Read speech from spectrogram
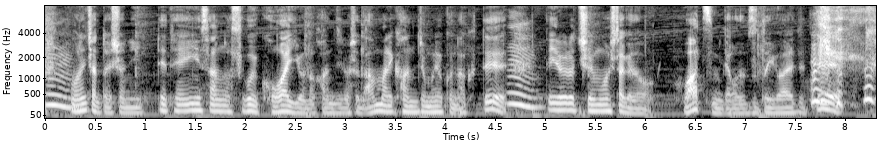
うん。お姉ちゃんと一緒に行って店員さんがすごい怖いような感じの人であんまり感じも良くなくて、うん。でいろいろ注文したけど「What?」みたいなことずっと言われてて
